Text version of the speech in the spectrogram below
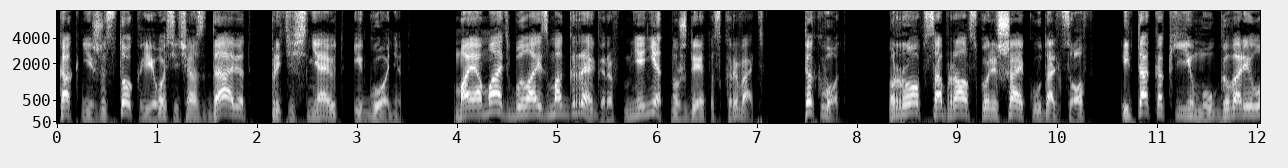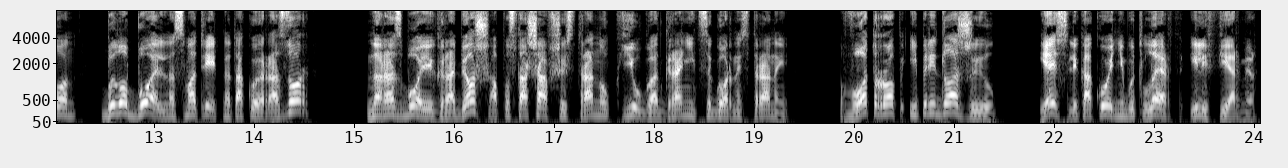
как ни жестоко его сейчас давят, притесняют и гонят. Моя мать была из Макгрегоров, мне нет нужды это скрывать. Так вот, Роб собрал вскоре шайку удальцов, и так как ему, говорил он, было больно смотреть на такой разор, на разбой и грабеж, опустошавший страну к югу от границы горной страны, вот Роб и предложил, если какой-нибудь лэрд или фермер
